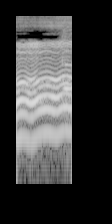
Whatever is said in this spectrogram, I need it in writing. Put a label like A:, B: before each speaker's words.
A: oh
